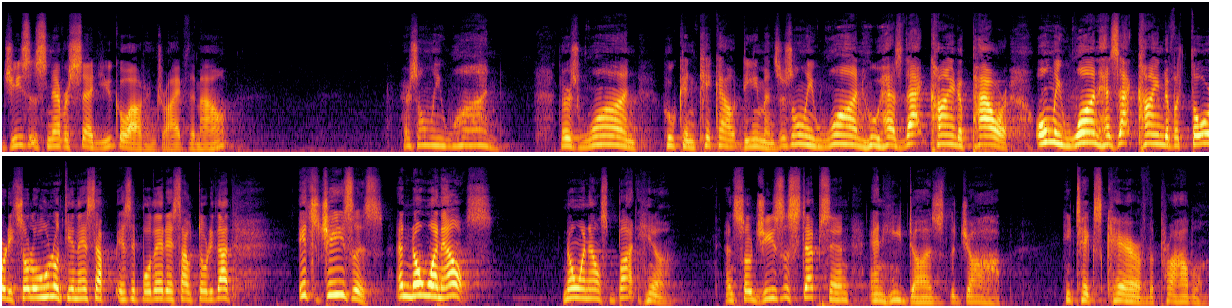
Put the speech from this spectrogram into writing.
Jesus never said, You go out and drive them out. There's only one. There's one who can kick out demons. There's only one who has that kind of power. Only one has that kind of authority. Solo uno tiene esa, ese poder, esa autoridad. It's Jesus and no one else. No one else but him. And so Jesus steps in and he does the job. He takes care of the problem.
